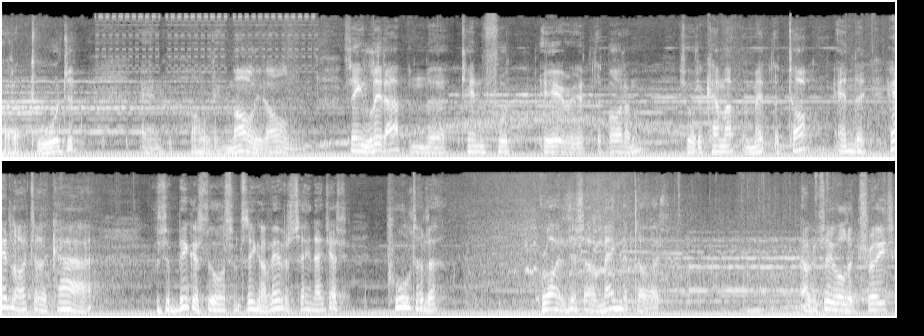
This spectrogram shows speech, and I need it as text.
Got up towards it and holy moly, the whole thing lit up and the 10 foot area at the bottom sort of come up and met the top and the headlights of the car was the biggest awesome thing I've ever seen. They just pulled to the right as if they were magnetised. I could see all the trees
